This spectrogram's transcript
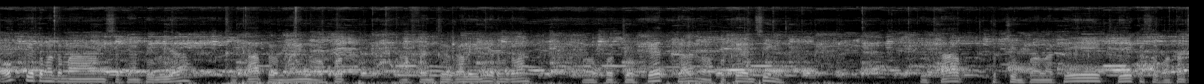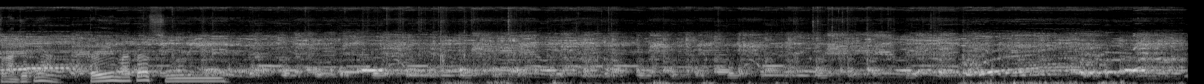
Oke teman-teman, sekian dulu ya kita bermain robot Avenger kali ini ya teman-teman. Robot joget dan robot dancing. Kita berjumpa lagi di kesempatan selanjutnya. Terima kasih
